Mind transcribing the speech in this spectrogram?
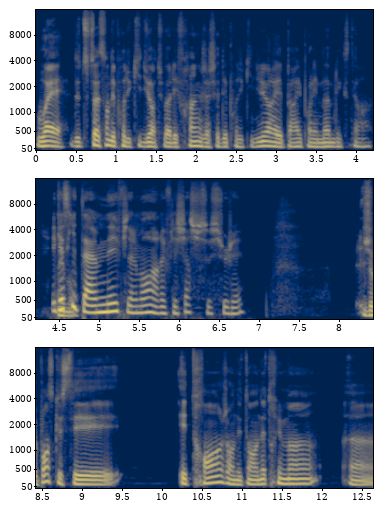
Ouais, de toute façon, des produits qui durent. Tu vois, les fringues, j'achète des produits qui durent et pareil pour les meubles, etc. Et qu'est-ce bon. qui t'a amené finalement à réfléchir sur ce sujet? Je pense que c'est étrange en étant un être humain euh,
